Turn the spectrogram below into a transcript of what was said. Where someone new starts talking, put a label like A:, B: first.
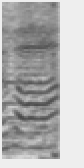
A: 元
